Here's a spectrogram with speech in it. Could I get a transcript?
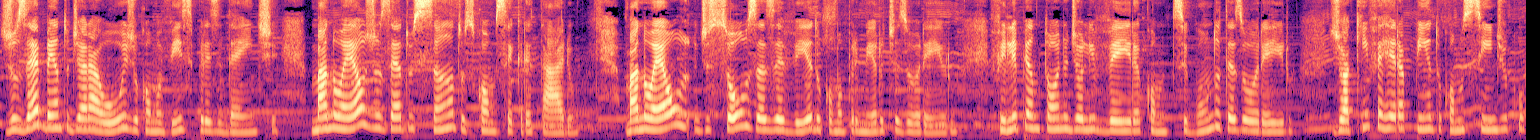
José Bento de Araújo como vice-presidente, Manuel José dos Santos como secretário, Manuel de Souza Azevedo como primeiro tesoureiro, Felipe Antônio de Oliveira como segundo tesoureiro, Joaquim Ferreira Pinto como síndico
